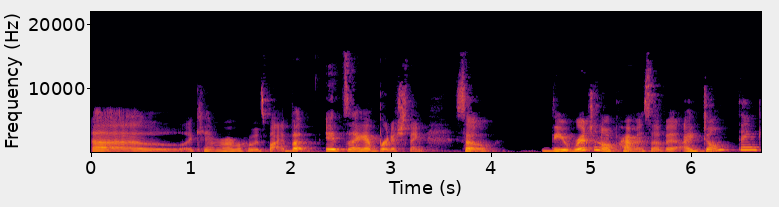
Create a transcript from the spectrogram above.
uh, I can't remember who it's by, but it's like a British thing. So the original premise of it, I don't think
